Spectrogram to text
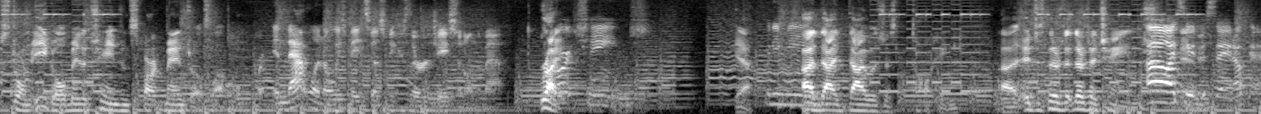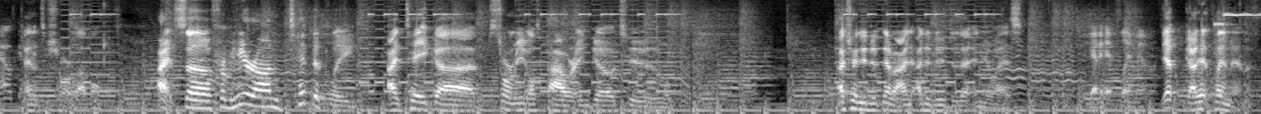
Storm Eagle made a change in Spark Mandrill's level. and that one always made sense because they're adjacent on the map. Right. Short change. Yeah. What do you mean? I, I, I was just talking. Uh, it just there's a, there's a change. oh, I see what you're saying. Okay, okay. And it's a short level. All right, so from here on, typically I take uh, Storm Eagle's power and go to. Actually, I need to. Never. I, I did do that anyways. You gotta hit Flame Mammoth. Yep, gotta hit Flame Mammoth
